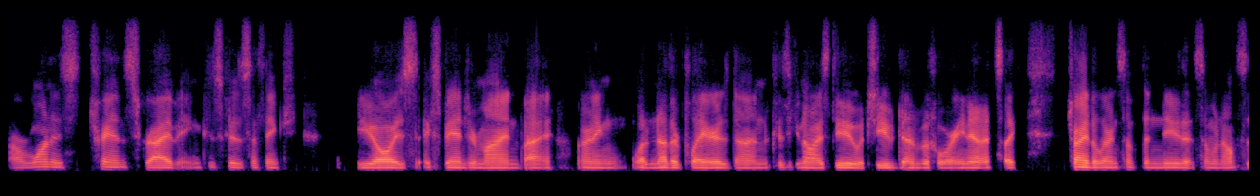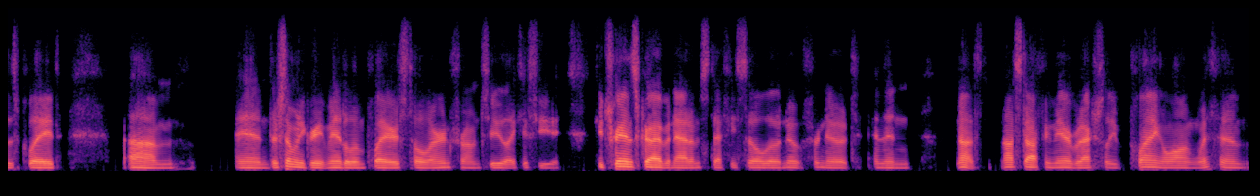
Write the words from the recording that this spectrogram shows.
are one is transcribing, because I think you always expand your mind by learning what another player has done, because you can always do what you've done before. You know, it's like trying to learn something new that someone else has played. Um, and there's so many great mandolin players to learn from too. Like if you if you transcribe an Adam Steffey solo note for note, and then not not stopping there, but actually playing along with him,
